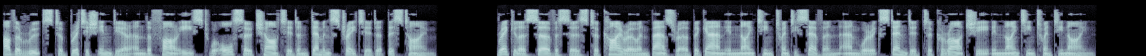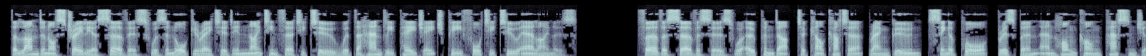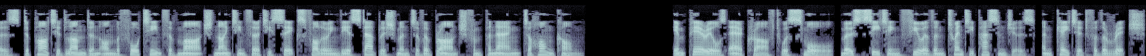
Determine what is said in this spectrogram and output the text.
Other routes to British India and the Far East were also charted and demonstrated at this time. Regular services to Cairo and Basra began in 1927 and were extended to Karachi in 1929. The London Australia service was inaugurated in 1932 with the Handley Page HP-42 airliners. Further services were opened up to Calcutta, Rangoon, Singapore, Brisbane and Hong Kong passengers departed London on 14 March 1936 following the establishment of a branch from Penang to Hong Kong. Imperial's aircraft were small, most seating fewer than 20 passengers, and catered for the rich.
